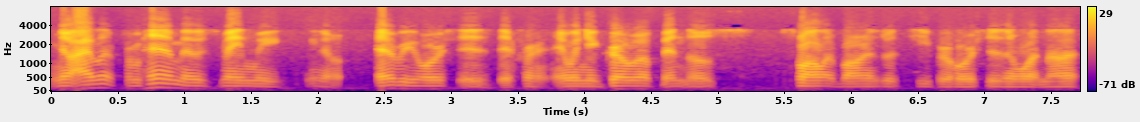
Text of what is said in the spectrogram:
you know, I learned from him. It was mainly, you know, every horse is different, and when you grow up in those smaller barns with cheaper horses and whatnot,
